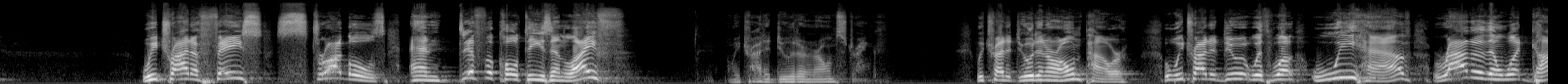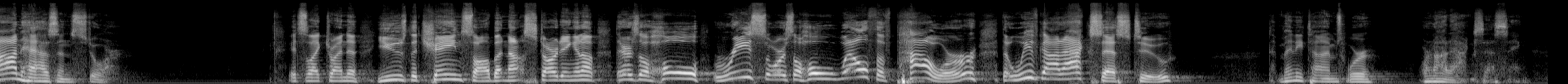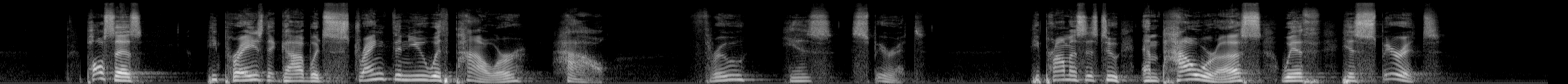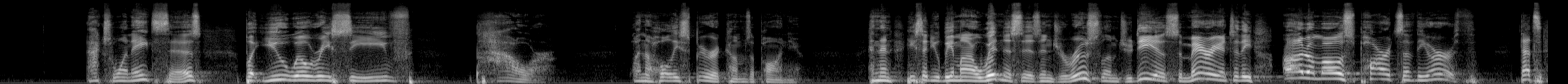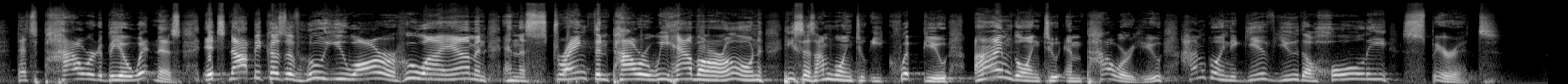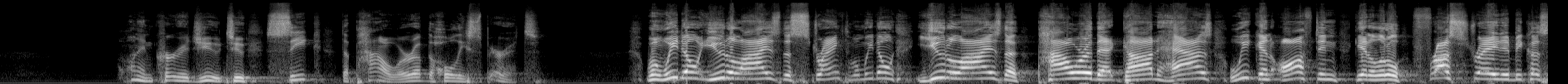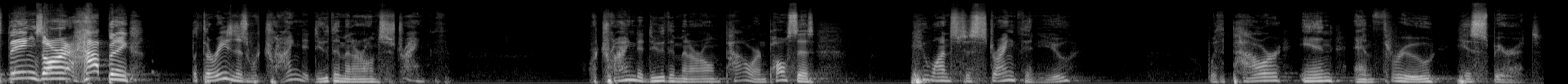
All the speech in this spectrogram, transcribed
We try to face struggles and difficulties in life, and we try to do it in our own strength. We try to do it in our own power. We try to do it with what we have rather than what God has in store. It's like trying to use the chainsaw but not starting it up. There's a whole resource, a whole wealth of power that we've got access to that many times we're, we're not accessing. Paul says he prays that God would strengthen you with power. How? Through his Spirit. He promises to empower us with his Spirit. Acts 1 8 says, But you will receive power when the Holy Spirit comes upon you. And then he said, You'll be my witnesses in Jerusalem, Judea, Samaria, and to the uttermost parts of the earth. That's, that's power to be a witness. It's not because of who you are or who I am and, and the strength and power we have on our own. He says, I'm going to equip you, I'm going to empower you, I'm going to give you the Holy Spirit I want to encourage you to seek the power of the Holy Spirit. When we don't utilize the strength, when we don't utilize the power that God has, we can often get a little frustrated because things aren't happening. But the reason is we're trying to do them in our own strength. We're trying to do them in our own power. And Paul says, He wants to strengthen you with power in and through His Spirit.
